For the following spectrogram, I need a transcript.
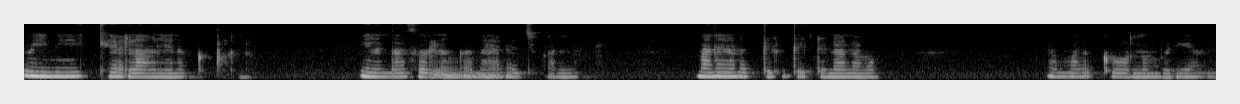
Vini கேரளாவில் எனக்கு பொண்ணு. இருந்தால் சொல்லுங்கள் மேரேஜ் பண்ண. மலையாளத்தில் திட்டுனா நம்ம நம்மளுக்கு ஒன்றும் புரியாது.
